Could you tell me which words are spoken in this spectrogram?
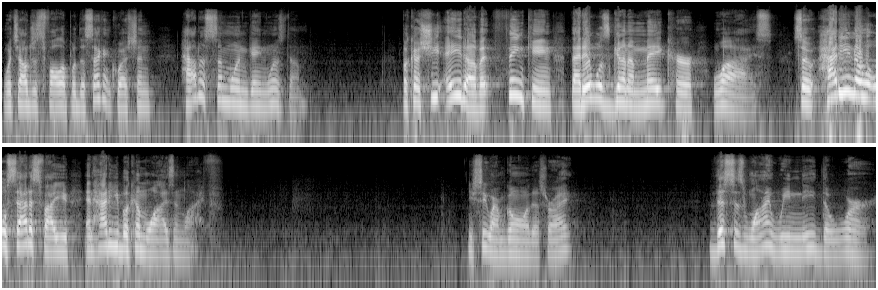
Which I'll just follow up with the second question How does someone gain wisdom? Because she ate of it thinking that it was going to make her wise. So, how do you know what will satisfy you, and how do you become wise in life? You see where I'm going with this, right? This is why we need the Word.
